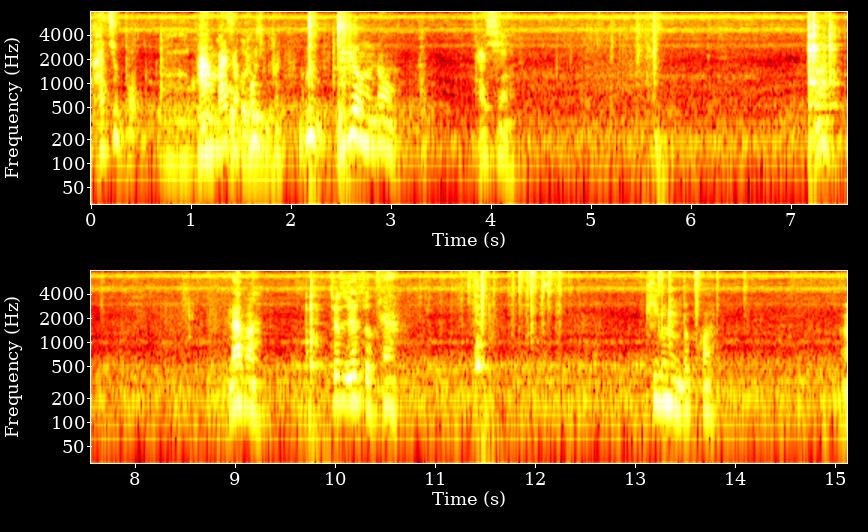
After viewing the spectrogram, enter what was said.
같이 볶. 아, 아, 맞아. 고기. 볶. 그럼 이병 넣어. 다시. 어. 나봐. 됐어, 됐어. 자. 기름 넣고 응.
